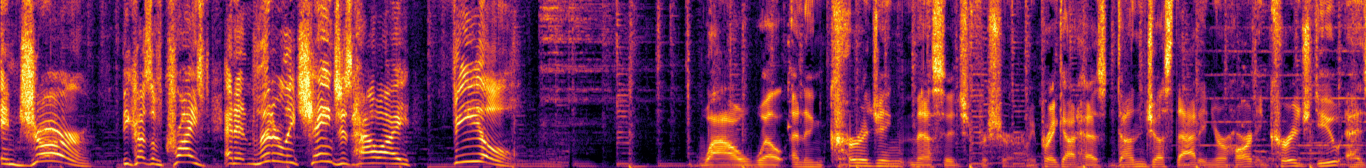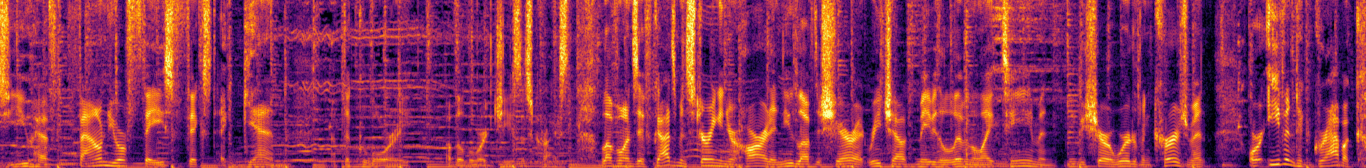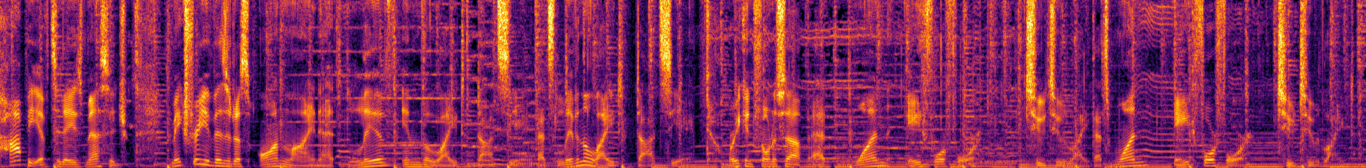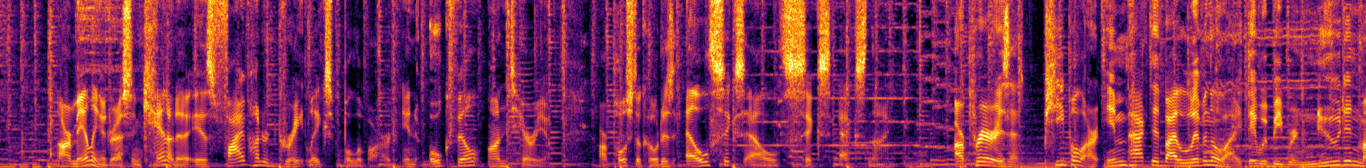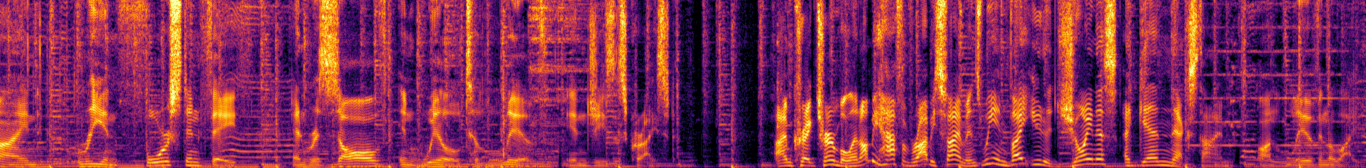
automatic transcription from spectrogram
endure because of Christ. And it literally changes how I feel. Wow, well, an encouraging message for sure. We pray God has done just that in your heart, encouraged you as you have found your face fixed again at the glory of the Lord Jesus Christ. Loved ones, if God's been stirring in your heart and you'd love to share it, reach out to maybe the Live in the Light team and maybe share a word of encouragement or even to grab a copy of today's message. Make sure you visit us online at liveinthelight.ca. That's liveinthelight.ca. Or you can phone us up at 1 844 22 Light. That's 1 844 22 Light. Our mailing address in Canada is 500 Great Lakes Boulevard in Oakville, Ontario. Our postal code is L6L6X9. Our prayer is as people are impacted by living the light, they would be renewed in mind, reinforced in faith, and resolved in will to live in Jesus Christ. I'm Craig Turnbull, and on behalf of Robbie Symons, we invite you to join us again next time on Live in the Light.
